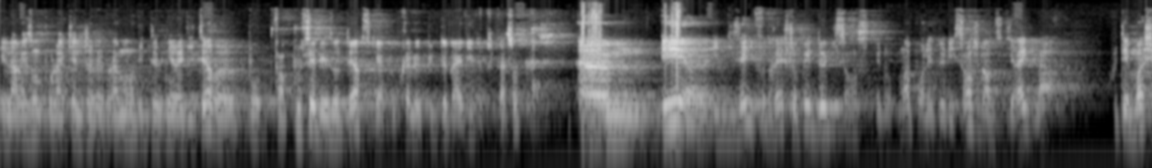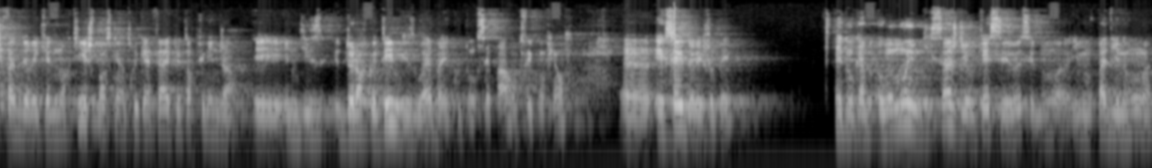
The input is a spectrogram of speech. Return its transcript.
la raison pour laquelle j'avais vraiment envie de devenir éditeur, euh, pour, enfin pousser des auteurs, ce qui est à peu près le but de ma vie de toute façon. Euh, et euh, il me disait il faudrait choper deux licences. Et donc moi pour les deux licences, je leur dis direct bah écoutez moi je suis fan de Rick and Morty et je pense qu'il y a un truc à faire avec le Tortue Ninja. Et ils me disent de leur côté ils me disent ouais bah écoute on ne sait pas, on te fait confiance, euh, essaye de les choper. Et donc, au moment où ils me disent ça, je dis, OK, c'est eux, c'est bon, ils m'ont pas dit non,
